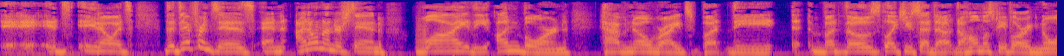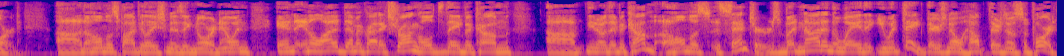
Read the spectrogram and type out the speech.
it's you know it's the difference is and I don't understand why the unborn have no rights but the but those like you said the, the homeless people are ignored. Uh, the homeless population is ignored. Now in, in in a lot of democratic strongholds they become Um, you know, they become homeless centers, but not in the way that you would think. There's no help, there's no support.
